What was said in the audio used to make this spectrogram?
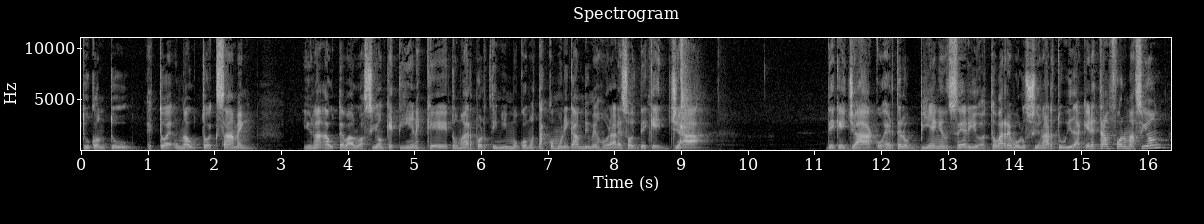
Tú con tú. Esto es un autoexamen y una autoevaluación que tienes que tomar por ti mismo. ¿Cómo estás comunicando y mejorar eso de que ya? De que ya, cogértelo bien en serio. Esto va a revolucionar tu vida. ¿Quieres transformación?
